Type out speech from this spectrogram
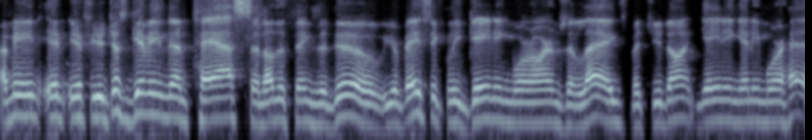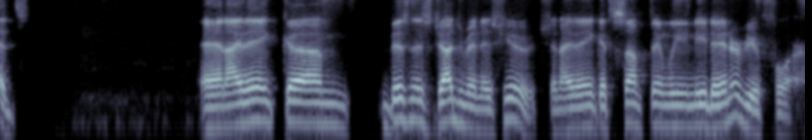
I mean, if, if you're just giving them tasks and other things to do, you're basically gaining more arms and legs, but you're not gaining any more heads. And I think um, business judgment is huge. And I think it's something we need to interview for.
